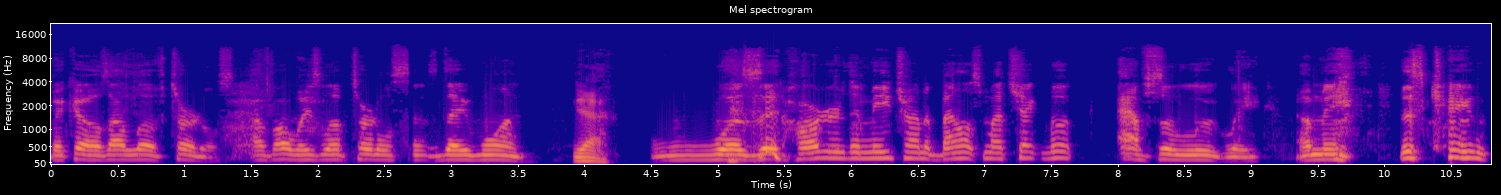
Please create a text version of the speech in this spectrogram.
because I love turtles. I've always loved turtles since day one. Yeah. Was it harder than me trying to balance my checkbook? Absolutely. I mean, this game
